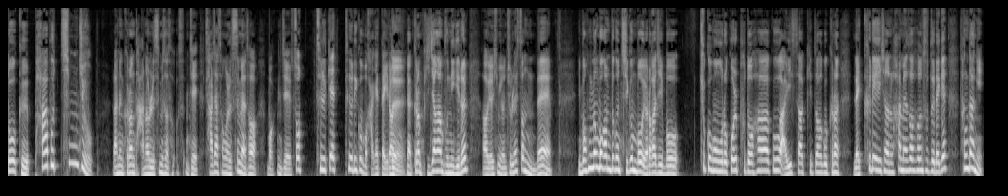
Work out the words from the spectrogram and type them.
도그 파부침주라는 그런 단어를 쓰면서 이제 사자성어를 쓰면서 뭐 이제 솥을 깨트리고 뭐 가겠다 이런 네. 그냥 그런 비장한 분위기를 어, 열심히 연출을 했었는데 이번 홍명보 감독은 지금 뭐 여러 가지 뭐 축구공으로 골프도 하고 아이스하키도 하고 그런 레크레이션을 하면서 선수들에게 상당히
